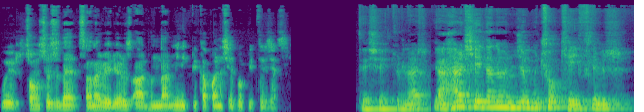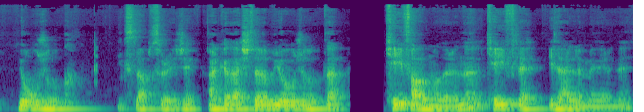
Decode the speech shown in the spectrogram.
buyur. Son sözü de sana veriyoruz. Ardından minik bir kapanış yapıp bitireceğiz. Teşekkürler. Ya her şeyden önce bu çok keyifli bir yolculuk. X-Lab süreci. Arkadaşlara bu yolculukta keyif almalarını, keyifle ilerlemelerini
